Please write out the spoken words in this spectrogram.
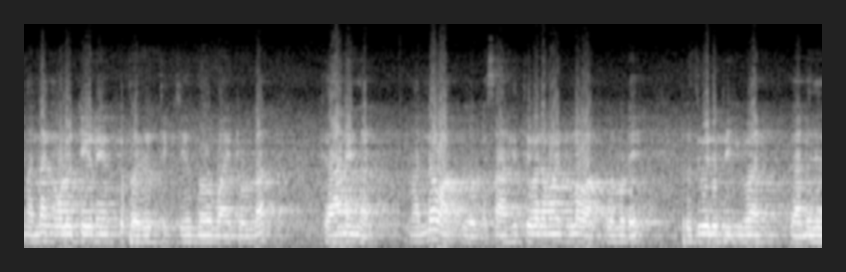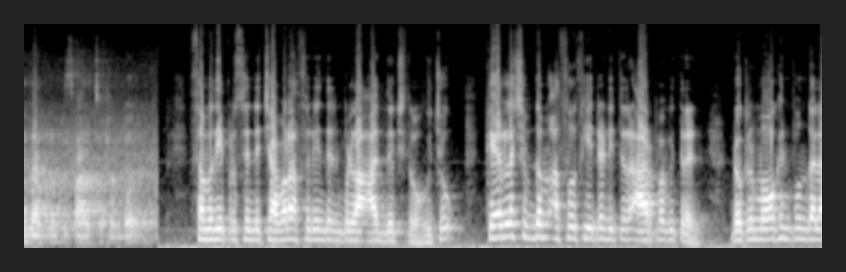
നല്ല ക്വാളിറ്റികളെയും ഒക്കെ പ്രകീർത്തിക്കുന്നതുമായിട്ടുള്ള ഗാനങ്ങൾ നല്ല വാക്കുകളുടെ സാഹിത്യപരമായിട്ടുള്ള വാക്കുകളുടെ പ്രതിഫലിപ്പിക്കുവാൻ ഗാനരചയിതാക്കൾക്ക് സാധിച്ചിട്ടുണ്ട്. സമിതി പ്രസിഡന്റ് ചവറ സുരേന്ദ്രൻപിള്ള അധ്യക്ഷത വഹിച്ചു. Kerala Sabdam associate editor R Pavithran doctor Mohan Punthala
